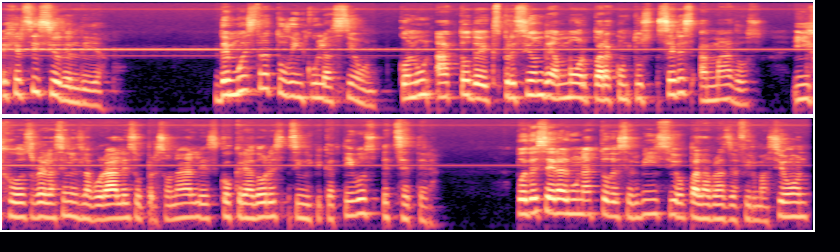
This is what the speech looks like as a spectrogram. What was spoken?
Ejercicio del día. Demuestra tu vinculación con un acto de expresión de amor para con tus seres amados, hijos, relaciones laborales o personales, co-creadores significativos, etc. Puede ser algún acto de servicio, palabras de afirmación,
